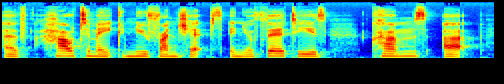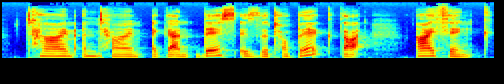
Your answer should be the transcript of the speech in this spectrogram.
of how to make new friendships in your 30s comes up time and time again. This is the topic that I think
